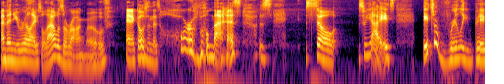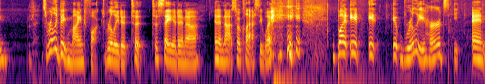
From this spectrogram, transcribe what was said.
and then you realize, "Well, that was a wrong move," and it goes in this horrible mess. So, so yeah, it's it's a really big it's a really big mind fucked really to to to say it in a in a not so classy way. But it it it really hurts. And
